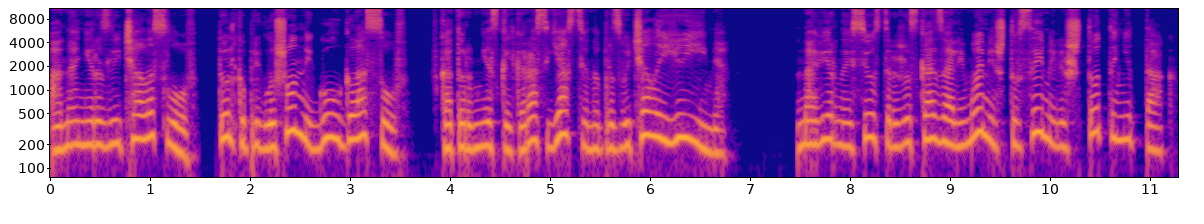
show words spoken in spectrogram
Она не различала слов, только приглушенный гул голосов, в котором несколько раз явственно прозвучало ее имя. Наверное, сестры рассказали маме, что с Эмили что-то не так.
